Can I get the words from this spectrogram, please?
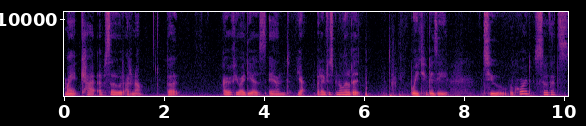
my cat episode, I don't know. But I have a few ideas, and yeah, but I've just been a little bit way too busy to record, so that's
